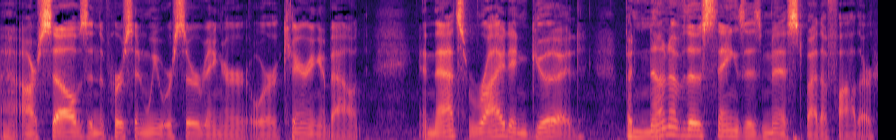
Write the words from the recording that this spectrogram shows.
uh, ourselves and the person we were serving or, or caring about. And that's right and good, but none of those things is missed by the Father.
